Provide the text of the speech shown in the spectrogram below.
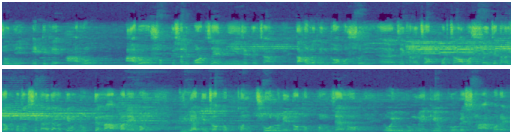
যদি এটিকে আরও আরও শক্তিশালী পর্যায়ে নিয়ে যেতে চান, তাহলে কিন্তু অবশ্যই যেখানে জব করছেন, অবশ্যই যেখানে জব করছেন, সেখানে যেন কেউ ঢুকতে না পারে এবং ক্রিয়াটি যতক্ষণ চলবে, ততক্ষণ যেন ওই রুমে কেউ প্রবেশ না করে,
